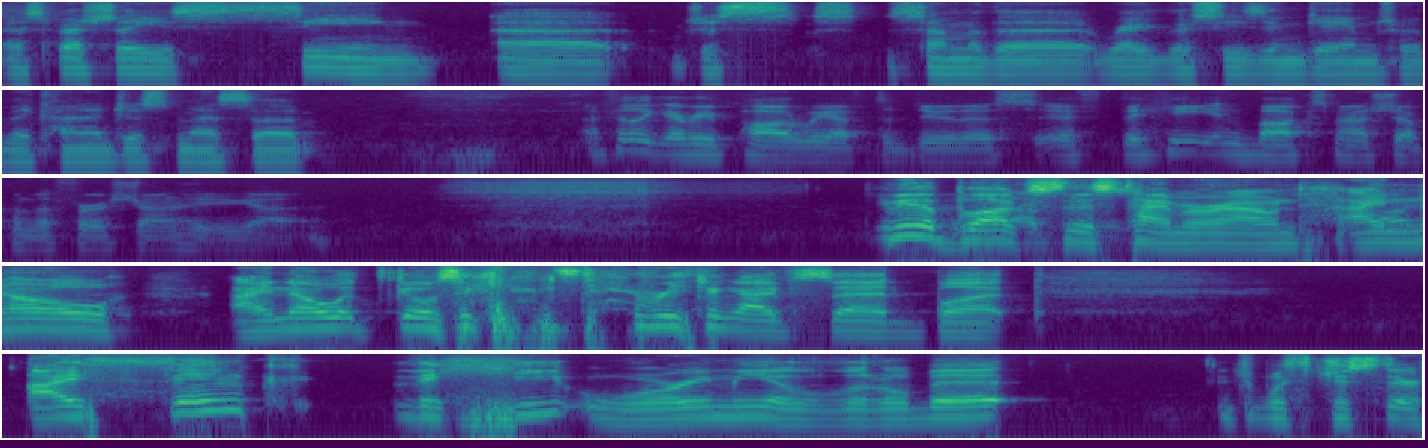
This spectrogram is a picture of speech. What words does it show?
especially seeing uh, just some of the regular season games where they kind of just mess up. I feel like every pod we have to do this. If the Heat and Bucks match up in the first round, who you got? Give me the Bucks this time around. I know, I know it goes against everything I've said, but I think the Heat worry me a little bit with just their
